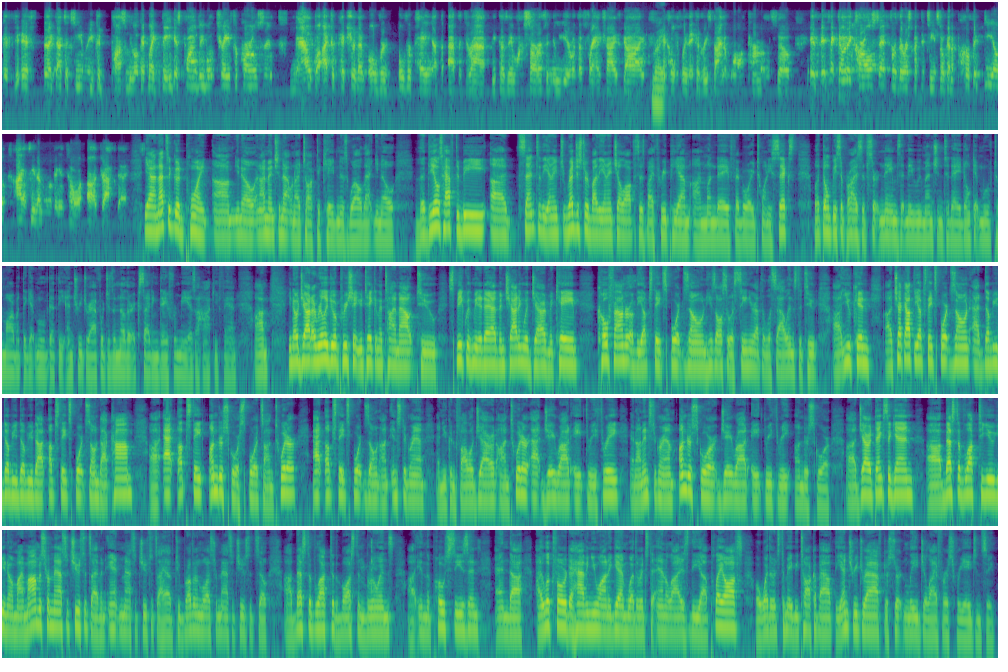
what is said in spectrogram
if if like that's a team that you could possibly look at, like Vegas probably won't trade for Karlsson now, but I could picture them over overpaying at the at the draft because they want to start off the new year with a franchise guy, Right. and hopefully they could re-sign him long term. So if, if McDonagh and Karlsson for their respective teams don't get a perfect deal, I don't see them moving until uh, draft day. Yeah, and that's a good point. Um, you know, and I mentioned that when I talked to Caden as well. That you know, the deals have to be uh, sent to the NH registered by the NHL offices by 3 p.m. on Monday, February 26th. But don't be surprised if certain names that maybe we mentioned today don't get moved tomorrow, but they get moved at the entry draft, which is another exciting day for me as a hockey fan. Um, you know, Jared, I really do appreciate you taking the time out to speak with me today. I've been chatting with Jared McCabe co-founder of the Upstate Sports Zone. He's also a senior at the LaSalle Institute. Uh, you can uh, check out the Upstate Sports Zone at www.upstatesportszone.com, uh, at upstate underscore sports on Twitter, at Upstate Sports Zone on Instagram, and you can follow Jared on Twitter at jrod833 and on Instagram underscore jrod833 underscore. Uh, Jared, thanks again. Uh, best of luck to you. You know, my mom is from Massachusetts. I have an aunt in Massachusetts. I have two brother-in-laws from Massachusetts. So, uh, best of luck to the Boston Bruins uh, in the postseason. And uh, I look forward to having you on again, whether it's to analyze the uh, playoffs or whether it's to maybe talk about the entry draft or certainly July 1st free agency.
